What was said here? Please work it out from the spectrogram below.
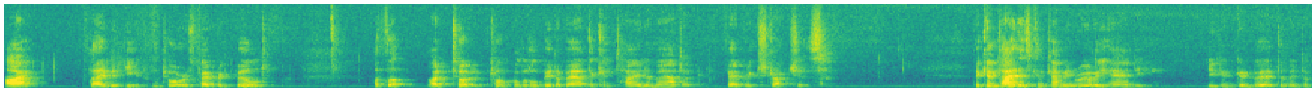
Hi, David here from Taurus Fabric Build. I thought I'd talk a little bit about the container mounted fabric structures. The containers can come in really handy. You can convert them into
